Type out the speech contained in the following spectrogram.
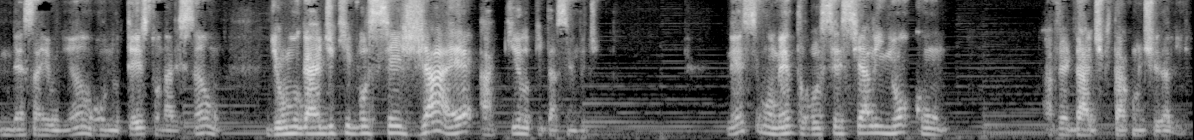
nessa reunião, ou no texto, ou na lição, de um lugar de que você já é aquilo que está sendo dito. Nesse momento, você se alinhou com a verdade que está contida ali.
